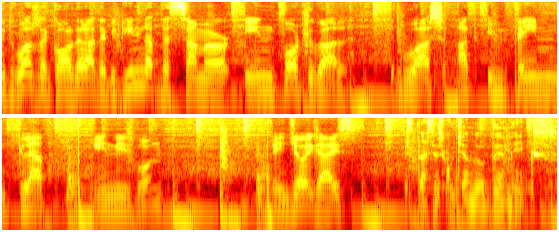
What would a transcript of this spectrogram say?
It was recorded at the beginning of the summer in Portugal. It was at Infame Club in Lisbon. Enjoy, guys. Estás escuchando The Mix.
